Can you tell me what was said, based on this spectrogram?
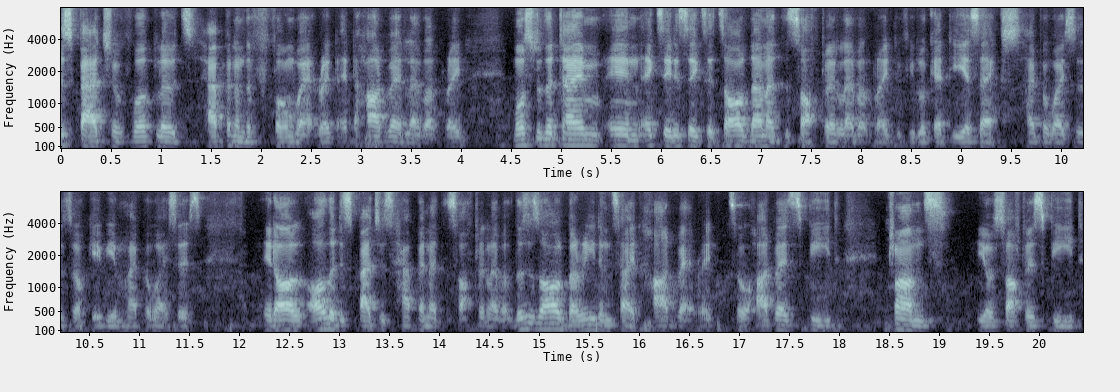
dispatch of workloads happen on the firmware, right, at the hardware level, right? Most of the time in x86, it's all done at the software level, right? If you look at ESX hypervisors or KVM hypervisors, it all all the dispatches happen at the software level. This is all buried inside hardware, right? So hardware speed trumps your software speed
